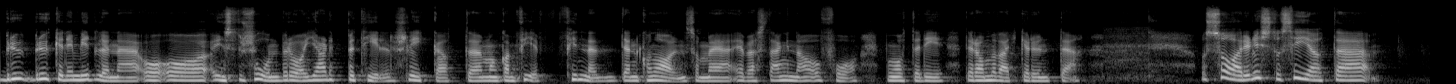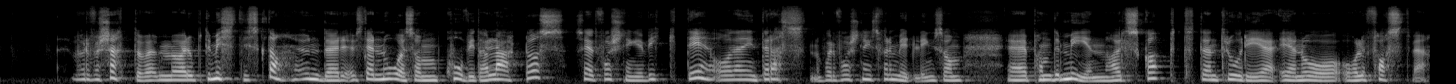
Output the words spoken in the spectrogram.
bruke de midlene, og, og institusjonen bør hjelpe til, slik at eh, man kan finne den kanalen som er, er best egnet, og få på en måte de, det rammeverket rundt det. Og så har jeg lyst til å si at for å fortsette å være optimistisk da, under, Hvis det er noe som covid har lært oss, så er forskning er viktig. Og den interessen for forskningsformidling som eh, pandemien har skapt, den tror jeg er noe å holde fast ved.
